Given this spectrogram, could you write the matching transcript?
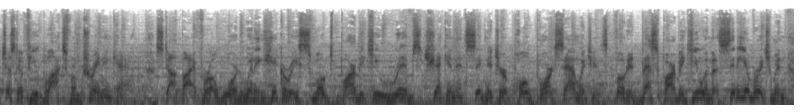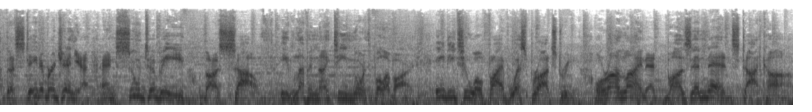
just a few blocks from training camp. Stop by for award winning Hickory smoked barbecue ribs, chicken, and signature pulled pork sandwiches. Voted best barbecue in the city of Richmond, the state of Virginia, and soon to be the South. 1119 North Boulevard, 8205 West Broad Street, or online at buzzandneds.com.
